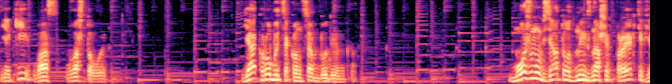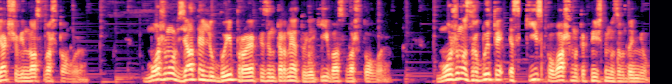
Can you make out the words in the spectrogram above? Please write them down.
які вас влаштовують. Як робиться концепт будинку? Можемо взяти одних з наших проєктів, якщо він вас влаштовує. Можемо взяти будь-який проєкт із інтернету, який вас влаштовує. Можемо зробити ескіз по вашому технічному завданню.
